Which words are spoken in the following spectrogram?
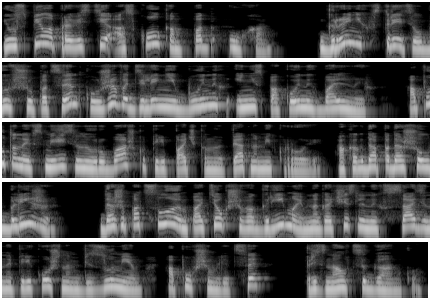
и успела провести осколком под ухом. Грених встретил бывшую пациентку уже в отделении буйных и неспокойных больных, опутанной в смирительную рубашку, перепачканную пятнами крови. А когда подошел ближе, даже под слоем потекшего грима и многочисленных ссадин на перекошенном безумием опухшем лице признал цыганку.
